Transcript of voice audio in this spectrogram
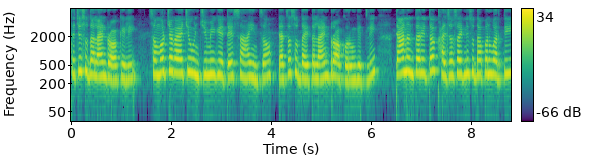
त्याचीसुद्धा लाईन ड्रॉ केली. समोरच्या गळ्याची उंची मी घेते सहा इंच. त्याचंसुद्धा इथं लाईन ड्रॉ करून घेतली. त्यानंतर इथं खालच्या साईडनी सुद्धा आपण वरती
